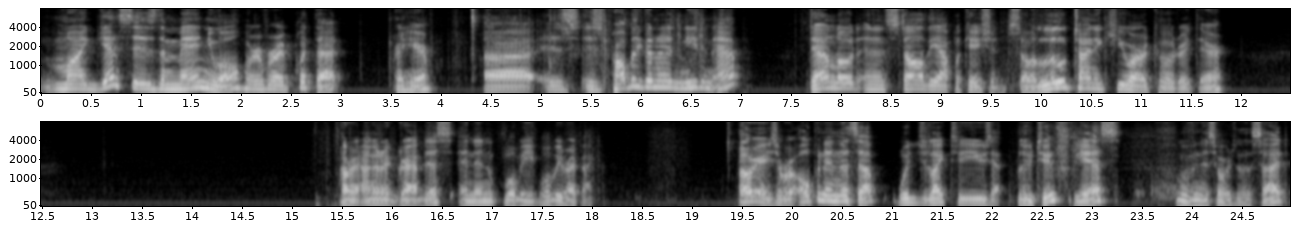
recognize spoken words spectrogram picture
my guess is the manual, wherever I put that, right here, uh, is is probably going to need an app. Download and install the application. So a little tiny QR code right there. All right, I'm to grab this and then we'll be we'll be right back. Okay, so we're opening this up. Would you like to use Bluetooth? Yes. Moving this over to the side.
